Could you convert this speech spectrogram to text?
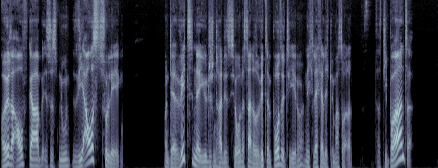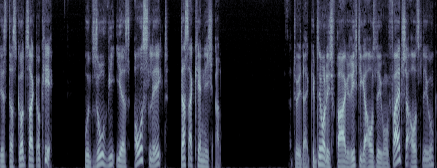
eure Aufgabe ist es nun, sie auszulegen. Und der Witz in der jüdischen Tradition ist dann, also Witz im Positiven, nicht lächerlich gemacht, sondern dass die Pointe ist, dass Gott sagt, okay, und so wie ihr es auslegt, das erkenne ich an. Natürlich, da gibt es immer die Frage, richtige Auslegung, falsche Auslegung.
